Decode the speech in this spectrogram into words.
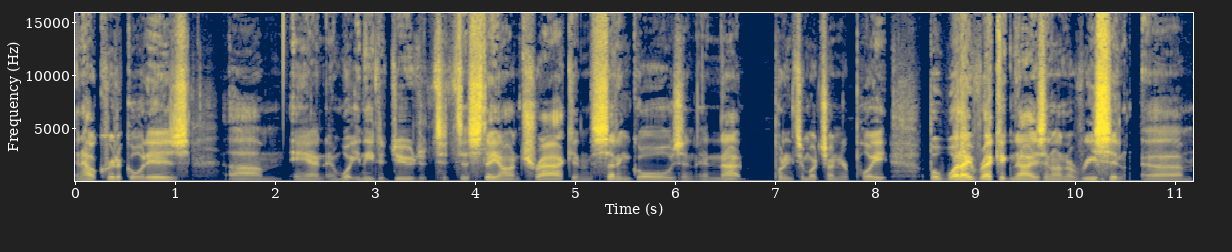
and how critical it is um, and, and what you need to do to, to, to, stay on track and setting goals and, and not putting too much on your plate. But what I recognize and on a recent um,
